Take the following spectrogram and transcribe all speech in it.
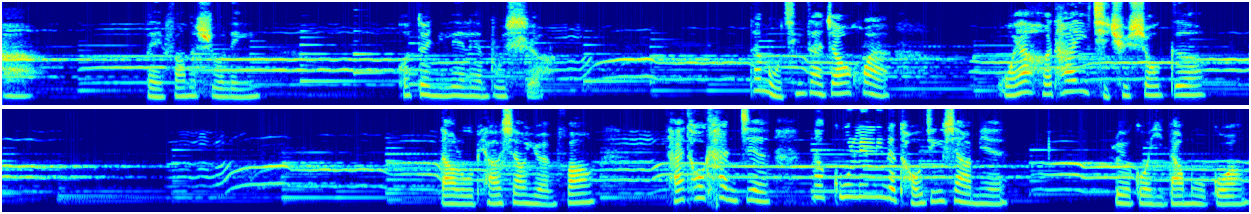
啊，北方的树林，我对你恋恋不舍。但母亲在召唤，我要和她一起去收割。道路飘向远方，抬头看见那孤零零的头巾下面，掠过一道目光。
